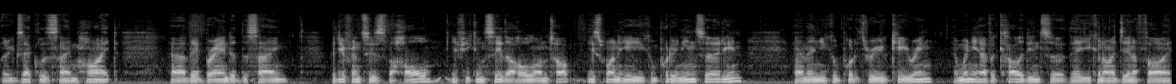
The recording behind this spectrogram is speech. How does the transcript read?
they're exactly the same height, uh, they're branded the same. The difference is the hole. If you can see the hole on top, this one here you can put an insert in and then you can put it through your keyring and when you have a coloured insert there you can identify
